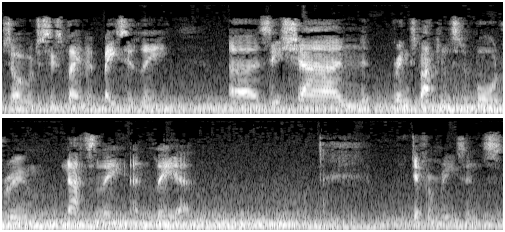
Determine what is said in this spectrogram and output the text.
sorry, we'll just explain it. Basically, uh, Zeeshan brings back into the boardroom Natalie and Leah. Different reasons.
